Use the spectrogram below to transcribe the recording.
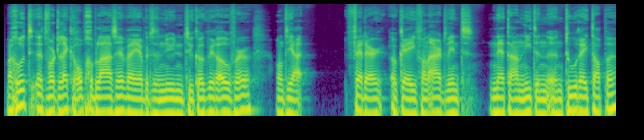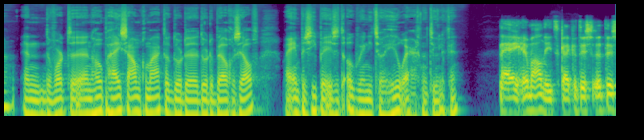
Maar goed, het wordt lekker opgeblazen. Wij hebben het er nu natuurlijk ook weer over. Want ja, verder, oké, Van Aert wint net aan niet een, een toeretappe. En er wordt eh, een hoop heisa omgemaakt, ook door de, door de Belgen zelf. Maar in principe is het ook weer niet zo heel erg natuurlijk, hè? Nee, helemaal niet. Kijk, het is, het is,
